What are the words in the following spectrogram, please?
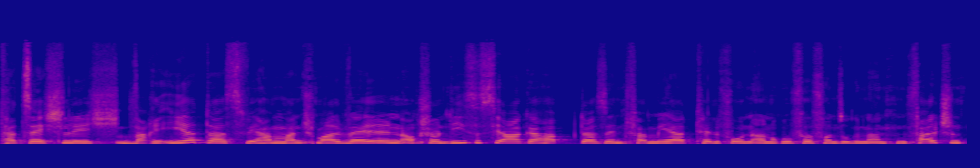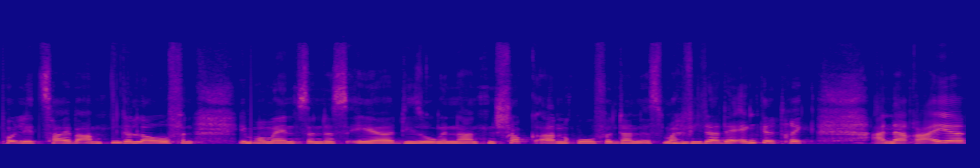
Tatsächlich variiert das. Wir haben manchmal Wellen auch schon dieses Jahr gehabt. Da sind vermehrt Telefonanrufe von sogenannten falschen Polizeibeamten gelaufen. Im Moment sind es eher die sogenannten Schockanrufe. Dann ist mal wieder der Enkeltrick an der Reihe.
